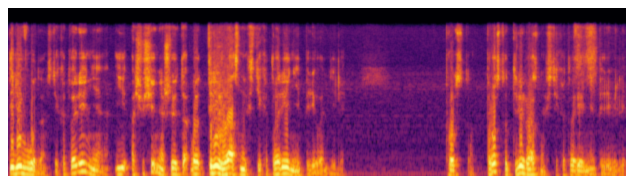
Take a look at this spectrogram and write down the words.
перевода стихотворения, и ощущение, что это вот три разных стихотворения переводили. Просто. Просто три разных стихотворения перевели.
